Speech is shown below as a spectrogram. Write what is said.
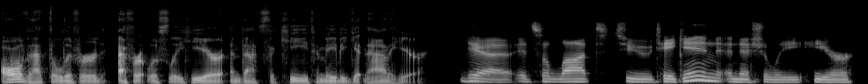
All of that delivered effortlessly here, and that's the key to maybe getting out of here. Yeah, it's a lot to take in initially here.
